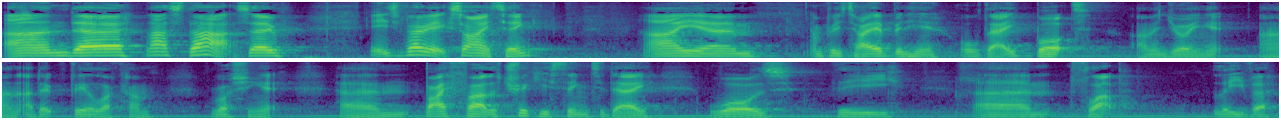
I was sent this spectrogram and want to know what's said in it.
And uh, that's that. So it's very exciting. I um, I'm pretty tired, been here all day, but I'm enjoying it, and I don't feel like I'm rushing it. Um, by far, the trickiest thing today was the um, flap lever,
